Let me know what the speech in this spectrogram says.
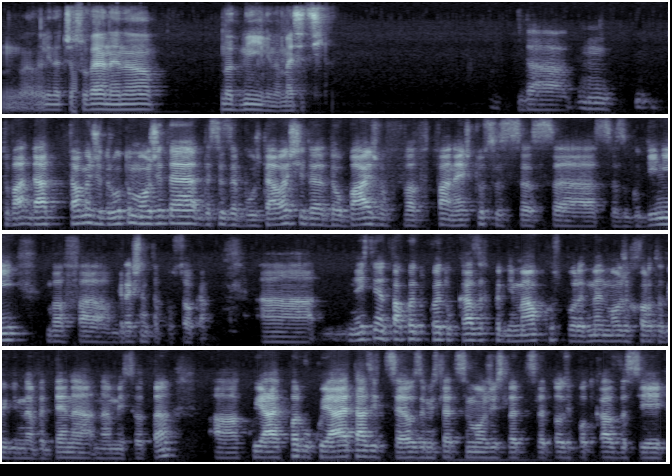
на, нали, на часове, а не на, на дни или на месеци. Да, това, да, това между другото може да, да се заблуждаваш и да, да обавиш в, в това нещо с, с, с, с години в, в грешната посока. А, наистина това, което, което казах преди малко, според мен може хората да ги наведе на, на мисълта. А, коя е, първо, коя е тази цел? Замислете се, може и след, след този подкаст да си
